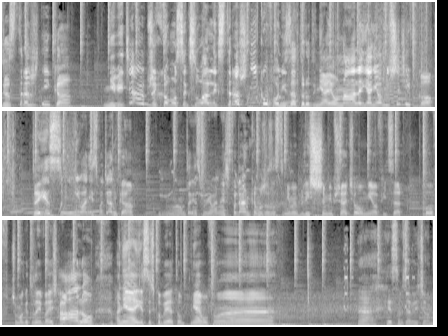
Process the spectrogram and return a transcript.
Do strażnika! Nie wiedziałem, że homoseksualnych strażników oni zatrudniają, no ale ja nie mam nic przeciwko. To jest miła niespodzianka. No, to jest miła niespodzianka. Może zostaniemy bliższymi przyjaciółmi oficerów. Czy mogę tutaj wejść? Halo? A nie, jesteś kobietą. Nie mów. Eee... Ech, jestem zawiedziony.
